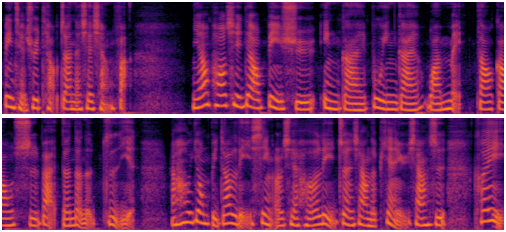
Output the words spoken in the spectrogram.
并且去挑战那些想法。你要抛弃掉必须、应该、不应该、完美、糟糕、失败等等的字眼，然后用比较理性而且合理正向的片语，像是可以、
